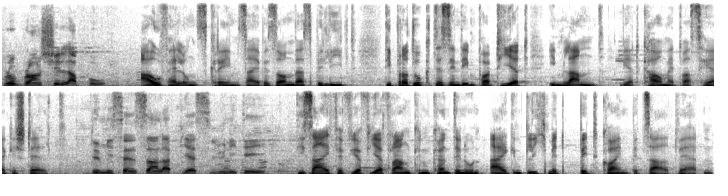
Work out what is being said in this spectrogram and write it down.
pour blanchir la peau. Aufhellungscreme sei besonders beliebt. Die Produkte sind importiert, im Land wird kaum etwas hergestellt. 2500 la pièce l'unité. Die Seife für 4 Franken könnte nun eigentlich mit Bitcoin bezahlt werden,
